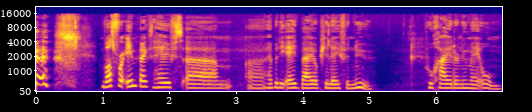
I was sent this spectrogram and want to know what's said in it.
Wat voor impact heeft, eh, hebben die eetbuien op je leven nu? Hoe ga je er nu mee om?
